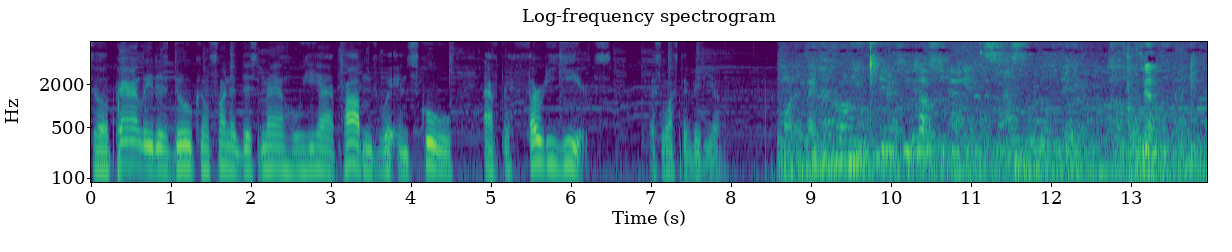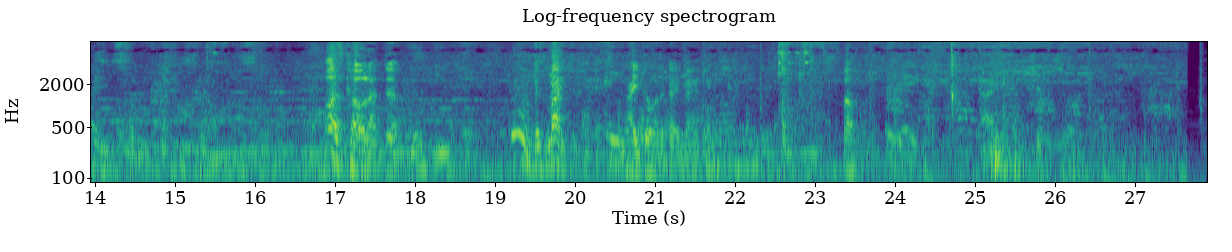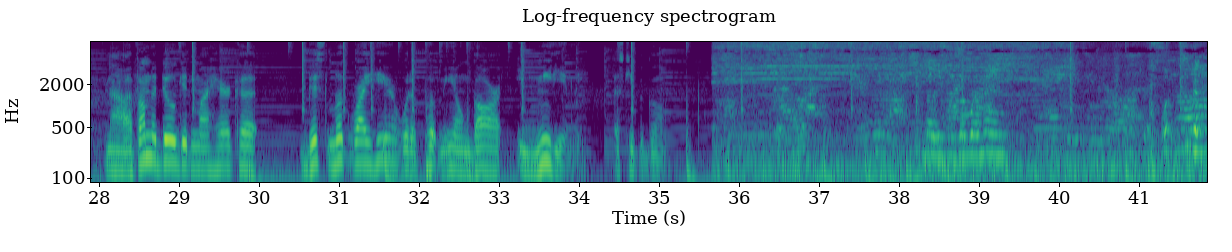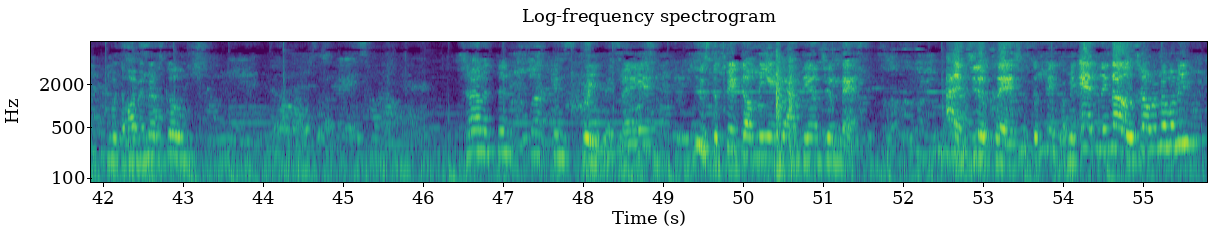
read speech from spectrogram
So apparently this dude confronted this man who he had problems with in school after 30 years. Let's watch the video. Oh, it's cold out there. Ooh, Mr. Mike, how you doing today, man? Well, Now, if I'm the dude getting my hair cut, this look right here would have put me on guard immediately. Let's keep it going. know you can go well, man. What, you went to Harvard Middle School? Jonathan fucking Freeman, man. Used to pick on me in goddamn gymnastics. I in gym class used to pick on me. Anthony knows. Y'all remember me?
